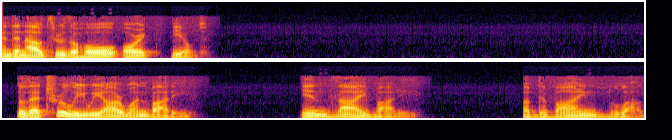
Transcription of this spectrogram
And then out through the whole auric field. So that truly we are one body in thy body of divine love.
